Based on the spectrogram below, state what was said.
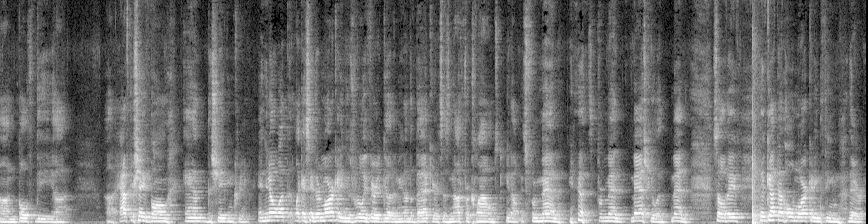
on both the uh, uh, aftershave balm and the shaving cream. And you know what? Like I say, their marketing is really very good. I mean, on the back here it says not for clowns. You know, it's for men. it's for men, masculine men. So they've they've got that whole marketing theme there.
